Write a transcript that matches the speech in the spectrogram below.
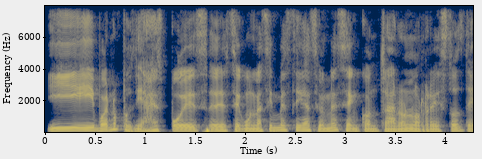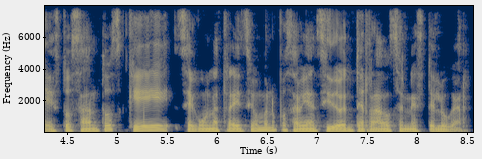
Y bueno, pues ya después, eh, según las investigaciones, se encontraron los restos de estos santos que, según la tradición, bueno, pues habían sido enterrados en este lugar.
